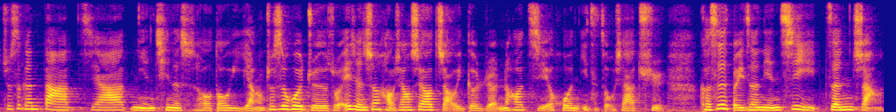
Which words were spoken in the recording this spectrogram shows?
就是跟大家年轻的时候都一样，就是会觉得说，诶，人生好像是要找一个人，然后结婚，一直走下去。可是随着年纪增长，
